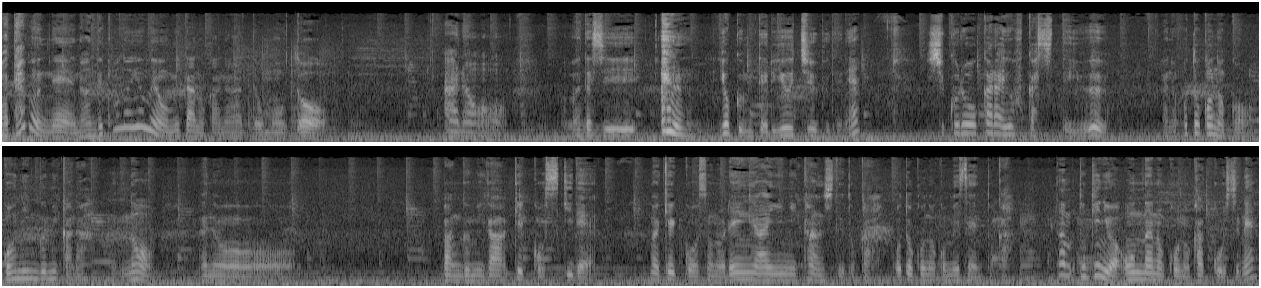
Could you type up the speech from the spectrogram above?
まあ多分ねなんでこの夢を見たのかなって思うとあの私 よく見てる YouTube でね「宿老から夜更かし」っていうあの男の子5人組かな？の、あの番組が結構好きでまあ、結構その恋愛に関してとか男の子目線とかた時には女の子の格好をしてね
